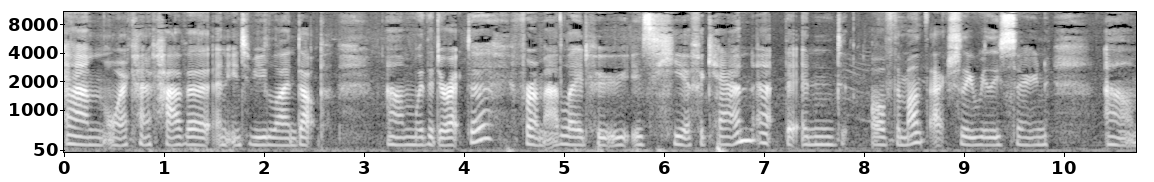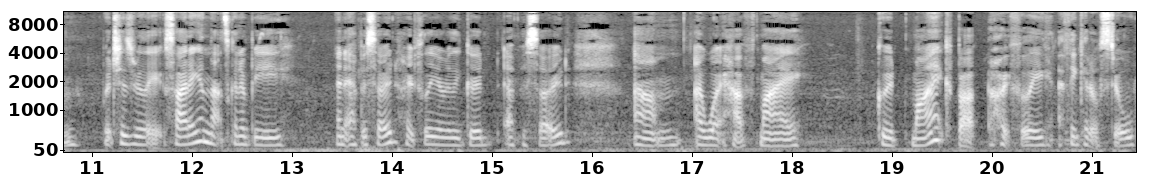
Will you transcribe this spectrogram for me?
um, or I kind of have a, an interview lined up um, with a director from Adelaide who is here for Cannes at the end of the month, actually, really soon, um, which is really exciting. And that's going to be an episode, hopefully, a really good episode. Um, I won't have my good mic, but hopefully, I think it'll still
